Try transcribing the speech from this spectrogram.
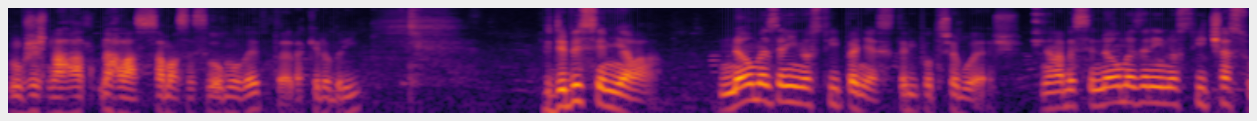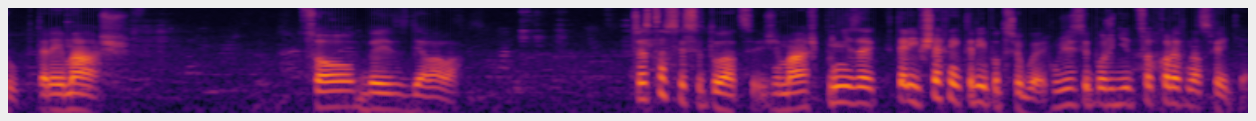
Můžeš nahlas, nahlas sama se sebou mluvit, to je taky dobrý. Kdyby si měla neomezené množství peněz, který potřebuješ, měla by si neomezené množství času, který máš, co bys dělala? Představ si situaci, že máš peníze, který všechny, který potřebuješ. Můžeš si pořídit cokoliv na světě.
